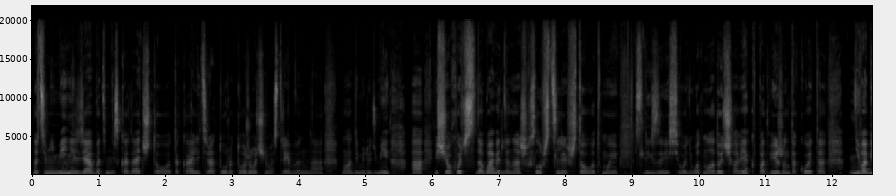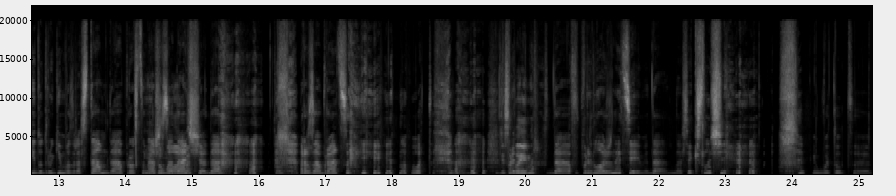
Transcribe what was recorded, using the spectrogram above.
но, тем не менее, нельзя об этом не сказать, что такая литература тоже очень востребована молодыми людьми. А еще хочется добавить для наших слушателей, что вот мы с Лизой сегодня, вот молодой человек подвижен такой-то, не в обиду другим возрастам, да, просто Я наша задача, да, разобраться именно вот... Дисклеймер. Да, в предложенной теме, да, на всякий случай. Как бы тут... Э,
